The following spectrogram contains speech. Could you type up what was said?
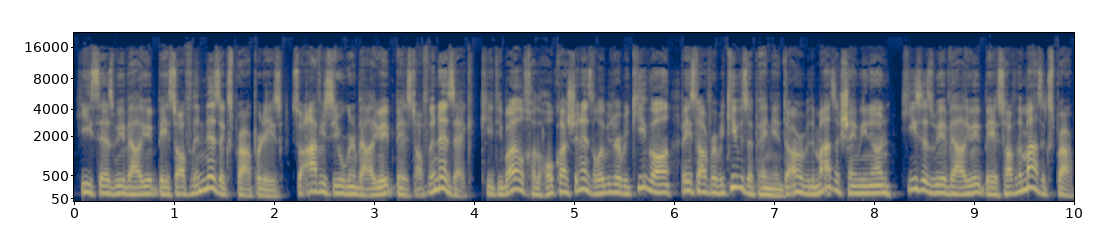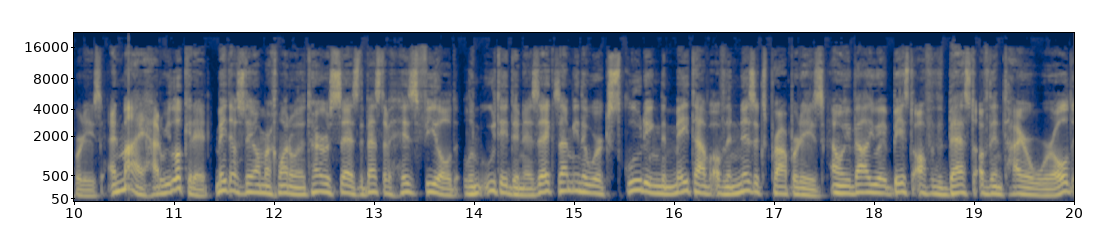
He says we evaluate based off of the Nizik's properties. So obviously we're going to evaluate based off the Nizik. Kiti The whole question is, Rabbi Kiva, based off Rabbi Kiva's opinion, the he says we evaluate based off the Mazik's properties. And my, how do we look at it? When the Torah says the best of his field, Limute de Nizik, does that mean that we're excluding the Meitav of the Nizik's properties and we evaluate based off of the best of the entire world,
